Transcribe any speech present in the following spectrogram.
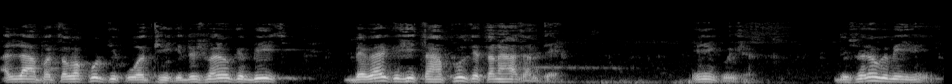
اللہ پر توقع کی قوت تھی کہ دشمنوں کے بیچ بغیر کسی تحفظ کے تنہا چلتے۔ نہیں کوئی سر دشمنوں کے بیچ نہیں۔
